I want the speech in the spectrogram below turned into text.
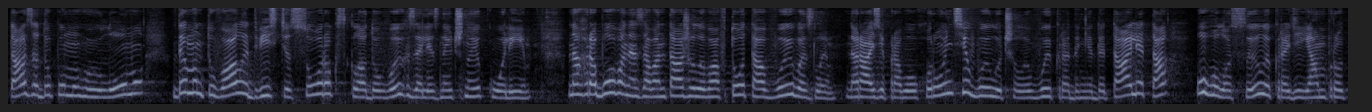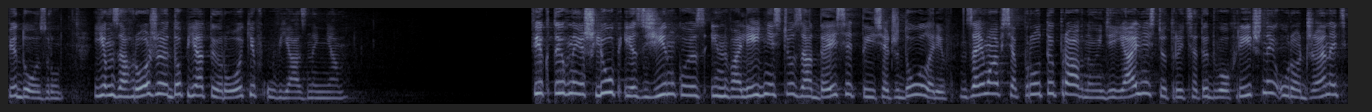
та за допомогою лому демонтували 240 складових залізничної колії. Награбоване завантажили в авто та вивезли. Наразі правоохоронці вилучили викрадені деталі та оголосили крадіям про підозру. Їм загрожує до п'яти років ув'язнення. Фіктивний шлюб із жінкою з інвалідністю за 10 тисяч доларів. Займався протиправною діяльністю 32-річний уродженець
